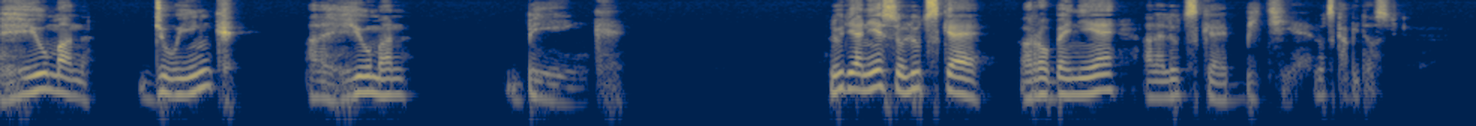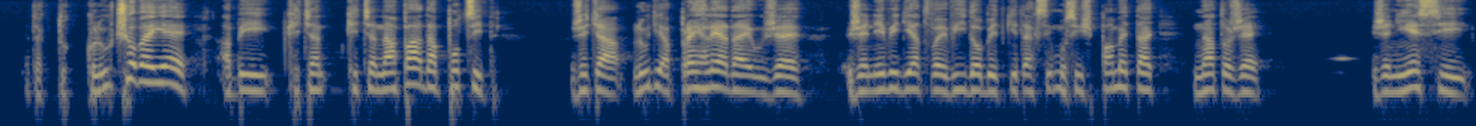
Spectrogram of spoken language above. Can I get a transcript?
human doing, ale human being. Ľudia nie sú ľudské robenie, ale ľudské bytie, ľudská bytosť. Tak to kľúčové je, aby keď ťa, keď ťa napáda pocit, že ťa ľudia prehliadajú, že, že nevidia tvoje výdobytky, tak si musíš pamätať na to, že, že nie si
